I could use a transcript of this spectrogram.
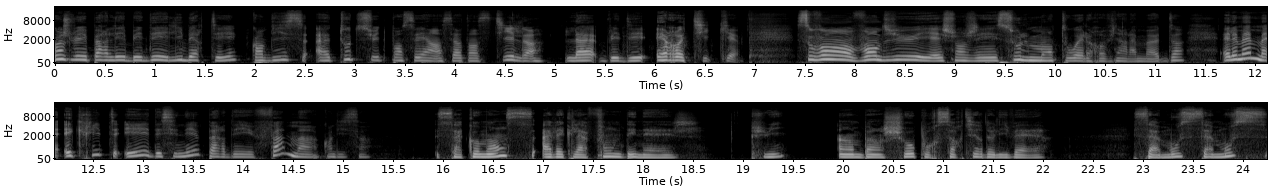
Quand je lui ai parlé BD et liberté, Candice a tout de suite pensé à un certain style, la BD érotique. Souvent vendue et échangée sous le manteau, elle revient à la mode. Elle est même écrite et dessinée par des femmes, Candice. Ça commence avec la fonte des neiges, puis un bain chaud pour sortir de l'hiver. Ça mousse, ça mousse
